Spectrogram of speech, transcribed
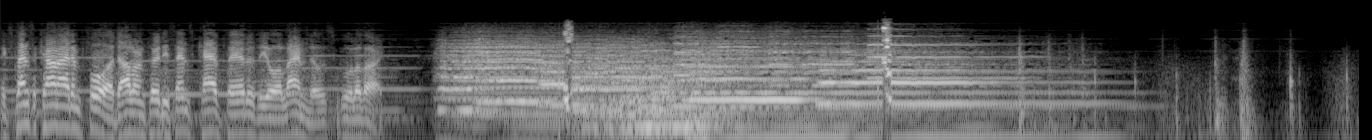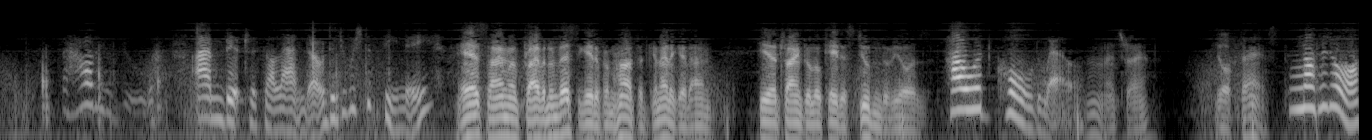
Expense account item four, dollar and thirty cents cab fare to the Orlando School of Art. I'm Beatrice Orlando. Did you wish to see me? Yes, I'm a private investigator from Hartford, Connecticut. I'm here trying to locate a student of yours. Howard Caldwell. Oh, that's right. You're fast. Not at all.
